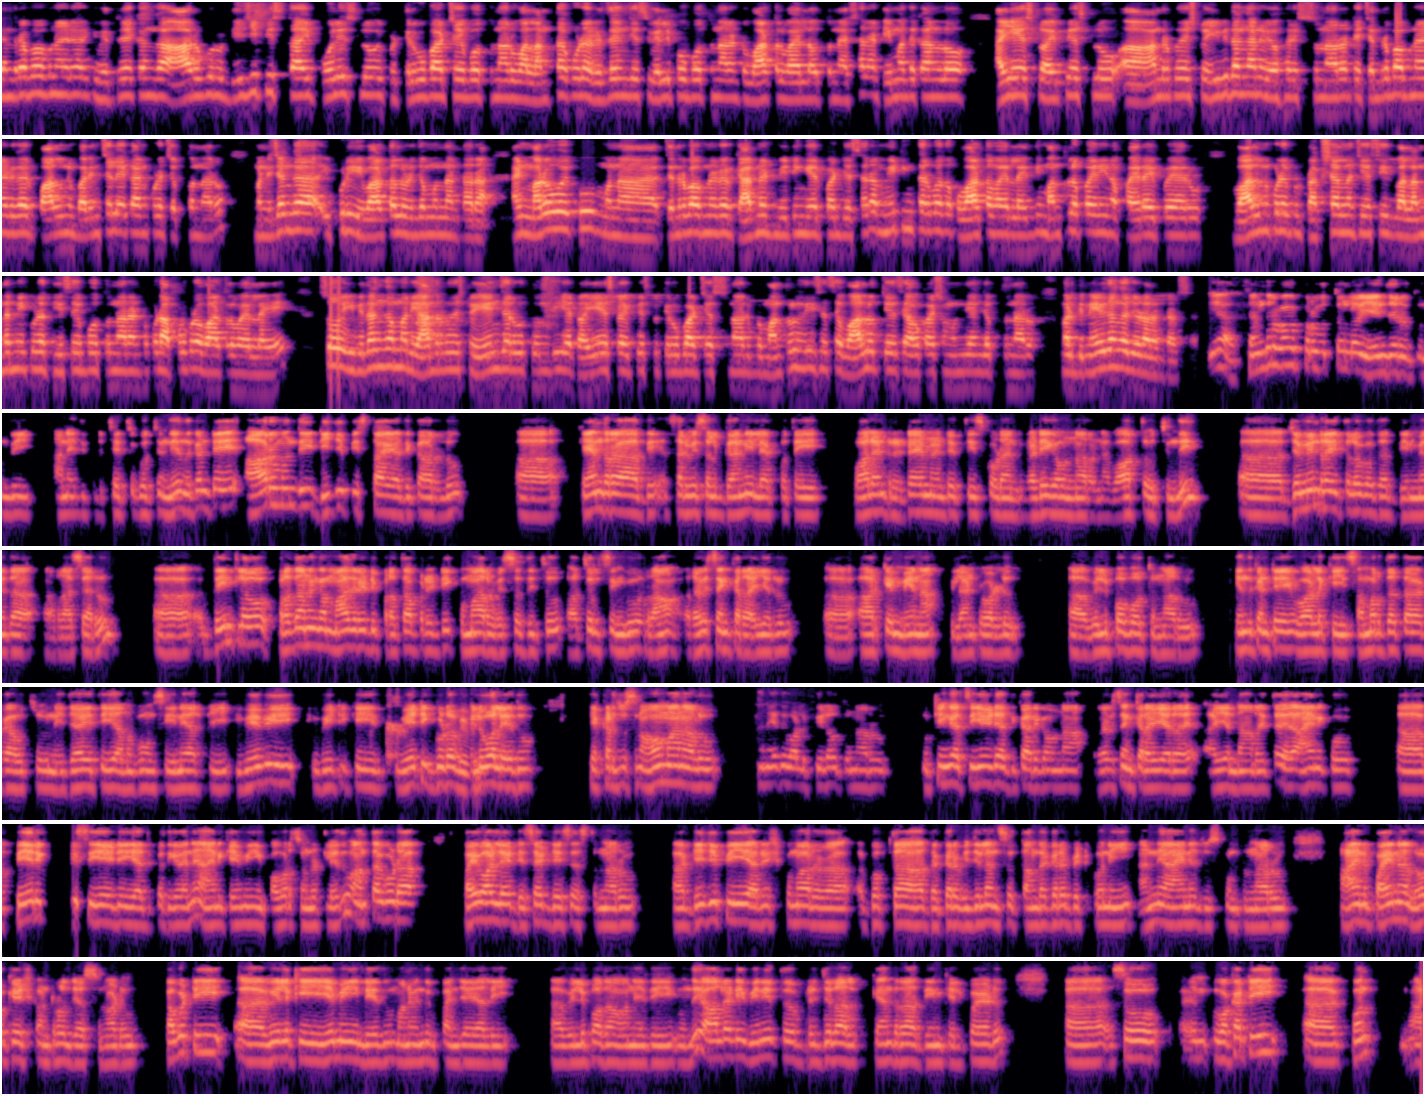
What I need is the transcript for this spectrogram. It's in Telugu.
చంద్రబాబు నాయుడు గారికి వ్యతిరేకంగా ఆరుగురు డీజీపీ స్థాయి పోలీసులు ఇప్పుడు తిరుగుబాటు చేయబోతున్నారు. వాళ్ళంతా కూడా రిజైన్ చేసి వెళ్ళిపోబోతున్నారంటూ వార్తలు వైరల్ అవుతున్నాయి. సార్ అంటే ఈ మధ్య కాలంలో ఐఏఎస్ ఐపీఎస్లు ఐపీఎస్లు ఆంధ్రప్రదేశ్లో ఈ విధంగానే వ్యవహరిస్తున్నారు. అంటే చంద్రబాబు నాయుడు గారి పాలన భరించలేక అని కూడా చెప్తున్నారు. మరి నిజంగా ఇప్పుడు ఈ వార్తల్లో నిజం ఉందంటారా? అండ్ మరోవైపు మన చంద్రబాబు నాయుడు గారు కేబినెట్ మీటింగ్ ఏర్పాటు చేశారు? ఆ మీటింగ్ తర్వాత ఒక వార్త వైరల్ అయింది. మంత్రులపై ఈయన ఫైర్ అయిపోయారు. వాళ్ళని కూడా ఇప్పుడు ప్రక్షాళన చేసి వాళ్ళందరినీ కూడా తీసేయబోతున్నారంటూ కూడా అప్పుడు కూడా వార్తలు వైరల్ అయ్యాయి. సో ఈ విధంగా మరి ఆంధ్రప్రదేశ్లో ఏం జరుగుతుంది? అటు ఐఏఎస్ ఐపీఎస్ తిరుగుబాటు చేస్తున్నారు. ఇప్పుడు మంత్రులను తీసేస్తే వాళ్ళు చేసే అవకాశం ఉంది అని చెప్తున్నారు. మరి దీన్ని ఏ విధంగా చూడాలంటారు సార్? యా చంద్రబాబు ప్రభుత్వంలో ఏం జరుగుతుంది అనేది ఇప్పుడు చర్చకు వచ్చింది. ఎందుకంటే ఆరు మంది డీజీపీ స్థాయి అధికారులు ఆ, కేంద్ర సర్వీసులకు కానీ లేకపోతే వాలంటీర్ రిటైర్మెంట్ తీసుకోవడానికి రెడీగా ఉన్నారనే వార్త వచ్చింది. జమీన్ రైతులు కూడా దీని మీద రాశారు. ఆ, దీంట్లో ప్రధానంగా మాదిరెడ్డి ప్రతాప్ రెడ్డి కుమార్ విశ్వజిత్ అతుల్ సింగ్ రా రవిశంకర్ అయ్యరు ఆర్కే మీనా ఇలాంటి వాళ్ళు ఆ, వెళ్ళిపోబోతున్నారు. ఎందుకంటే వాళ్ళకి సమర్థత కావచ్చు నిజాయితీ అనుభవం సీనియారిటీ ఇవేవి వీటికి వేటికి కూడా విలువ లేదు. ఎక్కడ చూసిన అవమానాలు అనేది వాళ్ళు ఫీల్ అవుతున్నారు. ముఖ్యంగా సిఐడి అధికారిగా ఉన్న రవిశంకర్ అయ్యర్ అయ్యన్నారైతే ఆయనకు ఆ, సిఐడి అధిపతిగానే ఆయనకి ఏమీ పవర్స్ ఉండట్లేదు. అంతా కూడా పై వాళ్ళే డిసైడ్ చేసేస్తున్నారు. డీజీపీ హరీష్ కుమార్ గుప్తా దగ్గర విజిలెన్స్ తన దగ్గర పెట్టుకొని అన్ని ఆయనే చూసుకుంటున్నారు. ఆయన పైన లోకేష్ కంట్రోల్ చేస్తున్నాడు. కాబట్టి వీళ్ళకి ఏమీ లేదు. మనం ఎందుకు పనిచేయాలి వెళ్ళిపోదాం అనేది ఉంది. ఆల్రెడీ వినీత్ బ్రిడ్జలాల్ కేంద్ర దీనికి వెళ్ళిపోయాడు. ఆ, సో ఒకటి కొంత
